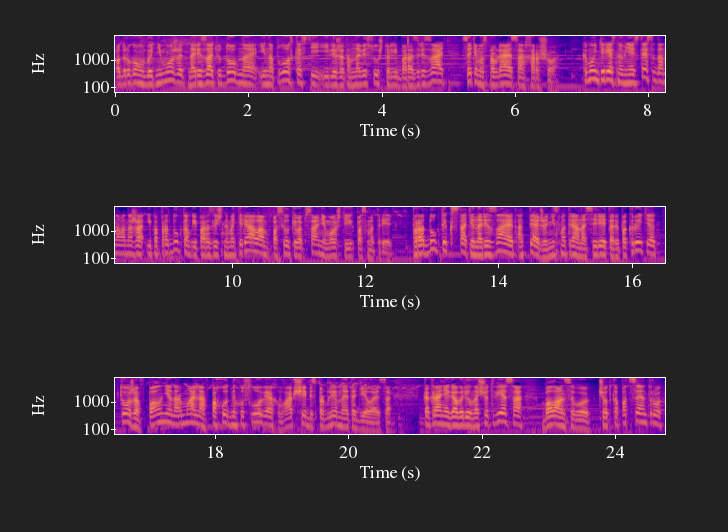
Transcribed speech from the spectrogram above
по-другому быть не может. Нарезать удобно и на плоскости, или же там на весу что-либо разрезать. С этим он справляется хорошо. Кому интересно, у меня есть тесты данного ножа и по продуктам, и по различным материалам. По ссылке в описании можете их посмотреть. Продукты, кстати, нарезает, опять же, несмотря на серейтор и покрытие, тоже вполне нормально. В походных условиях вообще беспроблемно это делается. Как ранее говорил насчет веса, баланс его четко по центру,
